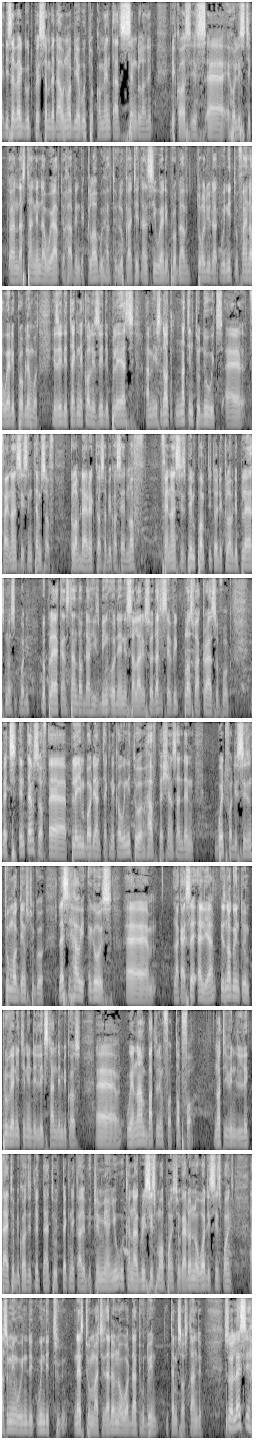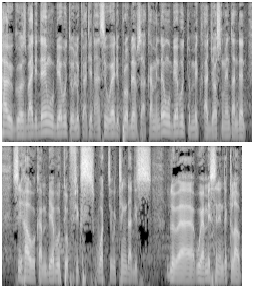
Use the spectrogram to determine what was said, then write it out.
It is a very good question, but I will not be able to comment that singularly because it's uh, a holistic understanding that we have to have in the club. We have to look at it and see where the problem. I've told you that we need to find out where the problem was. Is it the technical? Is it the players? I mean, it's not nothing to do with uh, finances in terms of club directors because enough finances being pumped into the club. The players, nobody, no player can stand up that he's being owed any salary. So that is a big plus for Accra folk. But in terms of uh, playing body and technical, we need to have patience and then wait for the season. Two more games to go. Let's see how it goes. Um, like I said earlier, it's not going to improve anything in the league standing because uh, we're now battling for top four not even the league title because the league title technically between me and you we can agree six more points together. I don't know what the six points, assuming we win the, win the two, next two matches. I don't know what that will do in, in, terms of standing. So let's see how it goes. By the then we'll be able to look at it and see where the problems are coming. Then we'll be able to make adjustment and then see how we can be able to fix what we think that is uh, we are missing in the club.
